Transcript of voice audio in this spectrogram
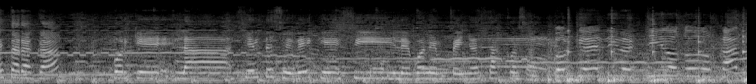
estar acá? Porque la gente se ve que sí le pone empeño a estas cosas. Porque es divertido, todos cantan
